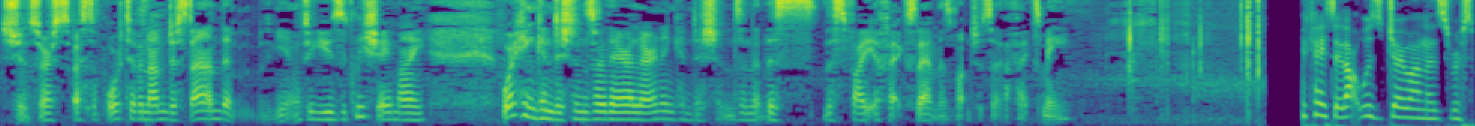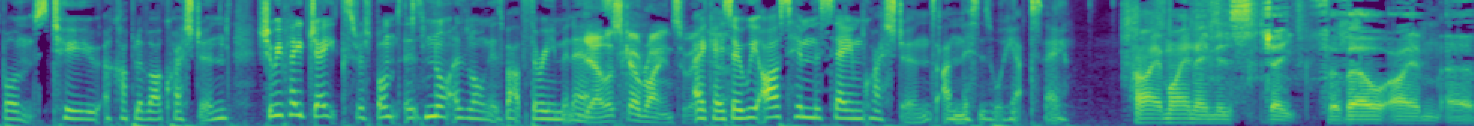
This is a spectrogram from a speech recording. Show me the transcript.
students are, are supportive and understand that, you know, to use the cliche, my working conditions are their learning conditions and that this, this fight affects them as much as it affects me. Okay, so that was Joanna's response to a couple of our questions. Should we play Jake's response? It's not as long, it's about three minutes. Yeah, let's go right into it. Okay, yeah. so we asked him the same questions, and this is what he had to say. Hi, my name is Jake Favell. I am a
